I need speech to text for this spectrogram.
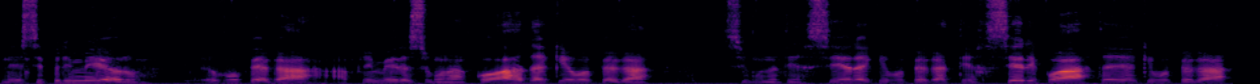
Nesse primeiro, eu vou pegar a primeira e a segunda corda, aqui eu vou pegar segunda e terceira, aqui eu vou pegar terceira e quarta, e aqui eu vou pegar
